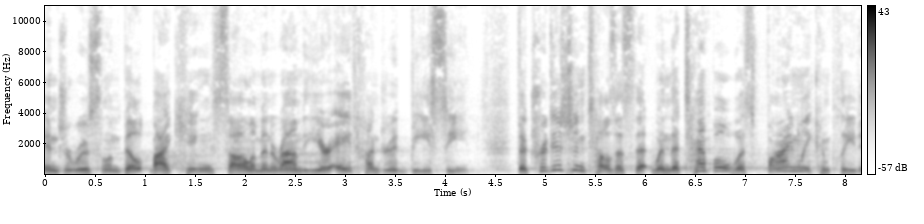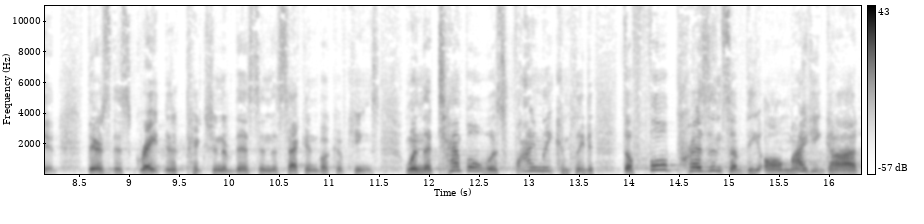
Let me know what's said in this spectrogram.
in Jerusalem, built by King Solomon around the year 800 BC, the tradition tells us that when the temple was finally completed, there's this great depiction of this in the second book of Kings. When the temple was finally completed, the full presence of the Almighty God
